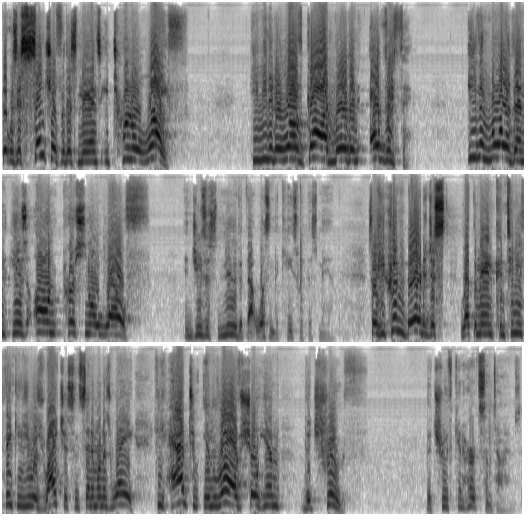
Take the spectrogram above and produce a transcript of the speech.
that was essential for this man's eternal life. He needed to love God more than everything, even more than his own personal wealth. And Jesus knew that that wasn't the case with this man. So he couldn't bear to just let the man continue thinking he was righteous and send him on his way. He had to, in love, show him the truth. The truth can hurt sometimes.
